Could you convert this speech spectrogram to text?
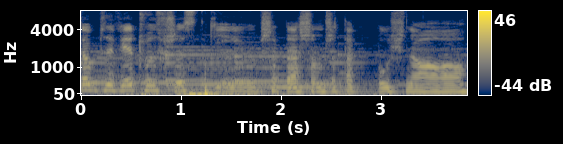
dobry wieczór wszystkim. Przepraszam, że tak późno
